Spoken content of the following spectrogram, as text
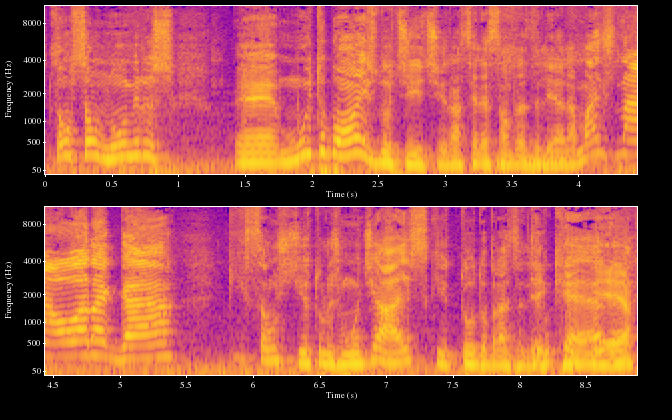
Então são números é, muito bons do Tite na seleção brasileira. Mas na hora H, que são os títulos mundiais que todo brasileiro Que- que quer, é. né?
